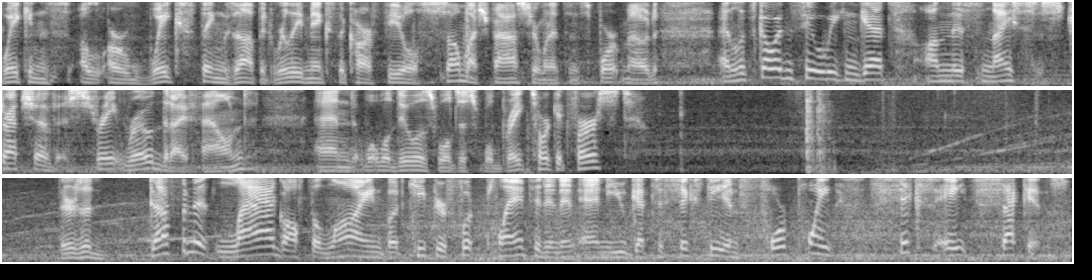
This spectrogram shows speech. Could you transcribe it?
wakens or wakes things up. It really makes the car feel so much faster when it's in sport mode. And let's go ahead and see what we can get on this nice stretch of straight road that I found. And what we'll do is we'll just, we'll brake torque it first. There's a definite lag off the line, but keep your foot planted in it and you get to 60 in 4.68 seconds.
